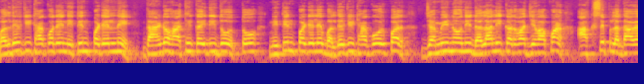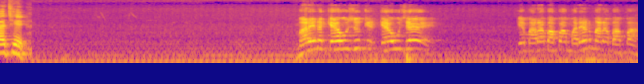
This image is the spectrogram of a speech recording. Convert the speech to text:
બલદેવજી ઠાકોરે નીતિન પટેલને ગાંડો હાથી કહી દીધો તો નીતિન પટેલે બલદેવજી ઠાકોર પર જમીનોની દલાલી કરવા જેવા પણ આક્ષેપ લગાવ્યા છે. મારે એને કહેવું છું કે કહેવું છે કે મારા બાપા મર્યા ને મારા બાપા.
